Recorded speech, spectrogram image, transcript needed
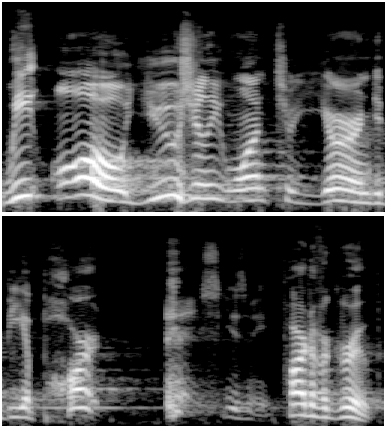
We all usually want to yearn to be a part, excuse me, part of a group.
